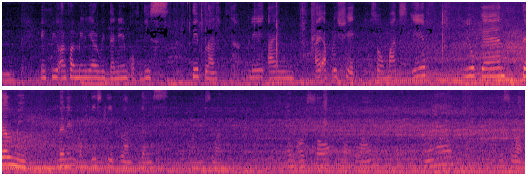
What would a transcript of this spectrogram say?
Mm. If you are familiar with the name of this tea plant, please, I'm, I appreciate so much if you can tell me the name of this tea plant guys. On this one. And also that one. And this one.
